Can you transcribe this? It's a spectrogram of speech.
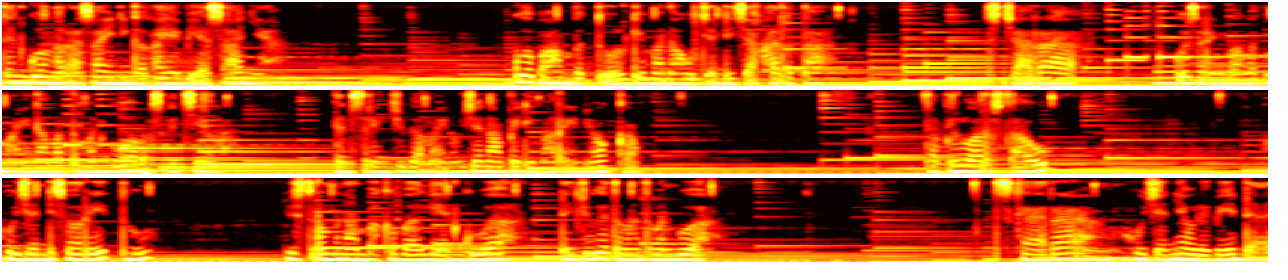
dan gue ngerasa ini gak kayak biasanya. Gue paham betul gimana hujan di Jakarta. Secara, gue sering banget main sama teman gue pas kecil, dan sering juga main hujan sampai dimarahin nyokap. Tapi lu harus tahu, hujan di sore itu justru menambah kebahagiaan gue dan juga teman-teman gue. Sekarang hujannya udah beda.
